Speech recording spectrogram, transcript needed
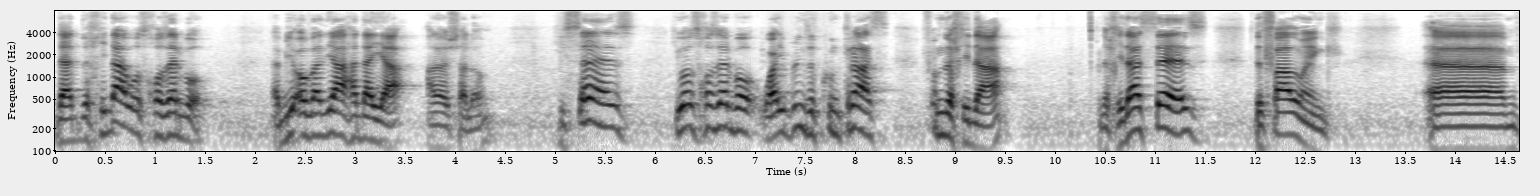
that the Chida was Choser Bo. Rabbi Ovadia Hadaya, alayhi shalom, he says he was Choser Bo. Why he brings a contrast from the Chida? The Chida says the following. Um,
